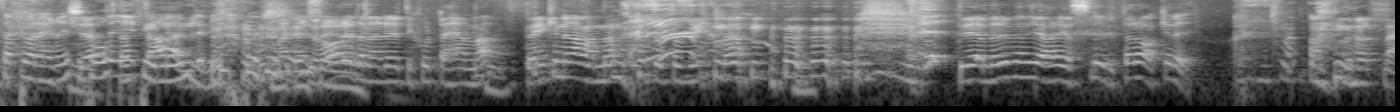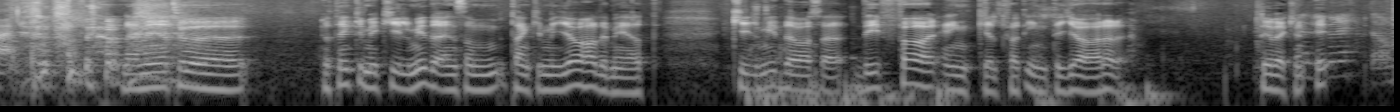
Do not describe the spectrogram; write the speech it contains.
Ta på dig en ruta, fyll. Ullevi. Kan Du har redan en rutig skjorta hemma. Den kan du använda när du står på scenen. Det enda du behöver göra är att sluta raka dig. Nej. nej men jag tror, jag tänker med killmiddag, en som tanke med jag hade med att killmiddag var så här, det är för enkelt för att inte göra det. Det är verkligen, berätta om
